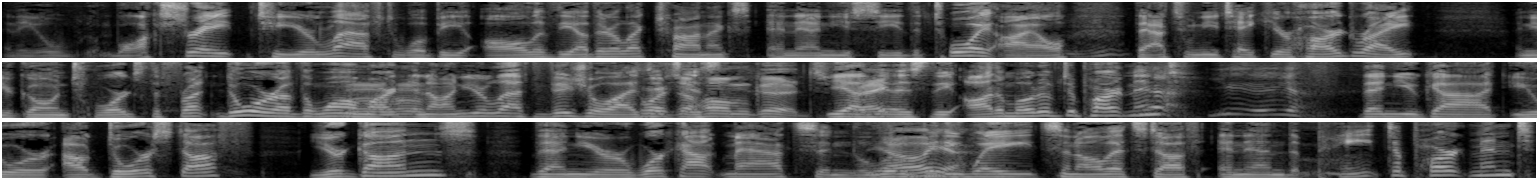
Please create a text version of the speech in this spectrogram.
And you walk straight to your left will be all of the other electronics, and then you see the toy aisle. Mm-hmm. That's when you take your hard right, and you're going towards the front door of the Walmart. Mm-hmm. And on your left, visualize Towards the is- home goods. Yeah, right? there's the automotive department. yeah, yeah. Then you got your outdoor stuff, your guns, then your workout mats and the little Oh, bitty yeah. weights and all that stuff, and then the paint department,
